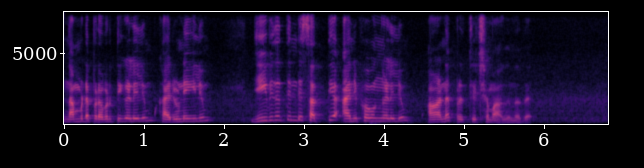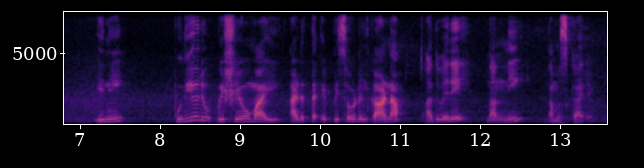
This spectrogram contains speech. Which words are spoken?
നമ്മുടെ പ്രവൃത്തികളിലും കരുണയിലും ജീവിതത്തിന്റെ സത്യ അനുഭവങ്ങളിലും ആണ് പ്രത്യക്ഷമാകുന്നത്. ഇനി പുതിയൊരു വിഷയവുമായി അടുത്ത എപ്പിസോഡിൽ കാണാം. അതുവരെ നന്ദി നമസ്കാരം.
